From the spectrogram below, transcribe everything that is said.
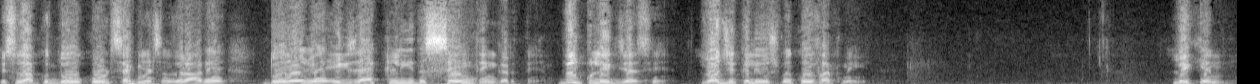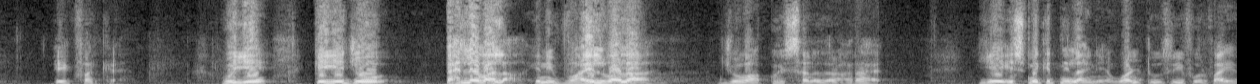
اس وقت آپ کو دو کوڈ سیگمنٹس نظر آ رہے ہیں. دونوں جو ہے ایگزیکٹلی دا سیم تھنگ کرتے ہیں. بالکل ایک جیسے ہیں. لاجیکلی اس میں کوئی فرق نہیں لیکن ایک فرق ہے. وہ یہ کہ یہ جو پہلے والا یعنی وائل والا جو آپ کو حصہ نظر آ رہا ہے، یہ اس میں کتنی لائنیں ہیں؟ One two three four five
